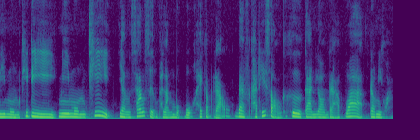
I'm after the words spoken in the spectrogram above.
มีมุมที่ดี มีมุมที่ยังสร้างเสริมพลังบวกๆให้กับเรา แบบฝึกหัดที่ 2 ก็คือการยอมรับว่าเรามีความ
